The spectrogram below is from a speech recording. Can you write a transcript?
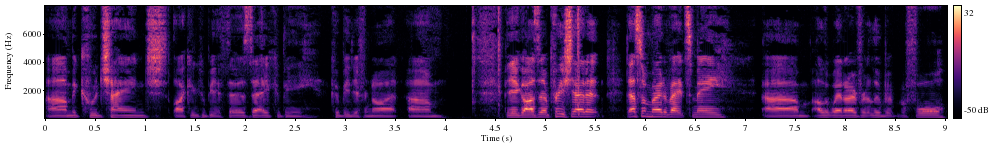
Um, it could change, like it could be a Thursday, it could be could be a different night. Um, but yeah, guys, I appreciate it. That's what motivates me. Um, I went over it a little bit before.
